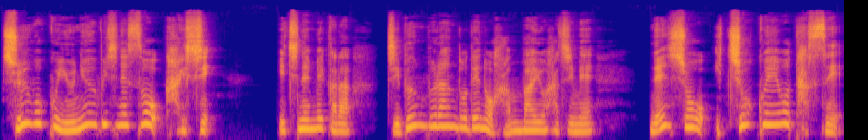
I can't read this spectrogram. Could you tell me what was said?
中国輸入ビジネスを開始。1年目から自分ブランドでの販売を始め、年商1億円を達成。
